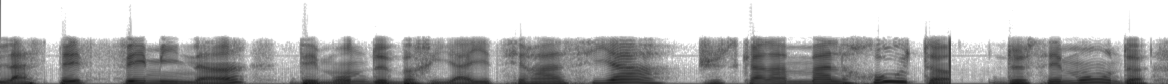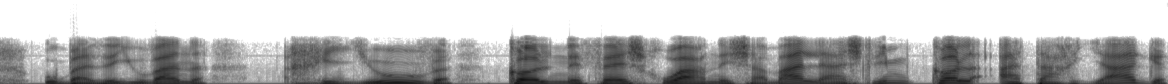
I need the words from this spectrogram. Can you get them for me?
l'aspect féminin des mondes de Bria et Tirasiya, jusqu'à la malroute de ces mondes, où basé Yuvan chiyuv, kol nefesh roar neshama leashlim kol atariag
